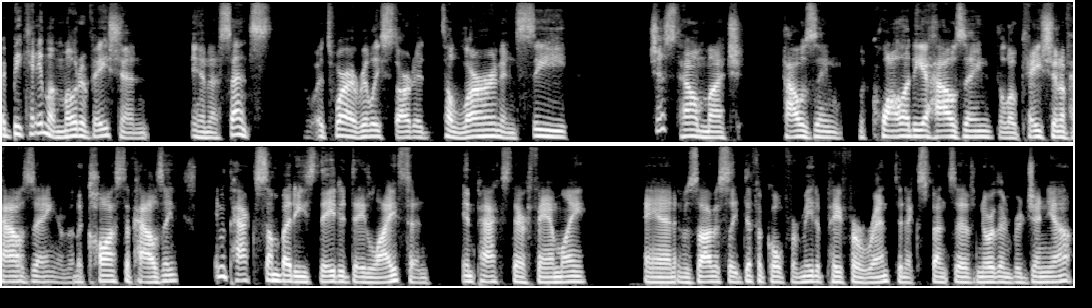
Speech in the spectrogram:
it became a motivation in a sense. It's where I really started to learn and see just how much housing, the quality of housing, the location of housing, and the cost of housing impacts somebody's day to day life and impacts their family. And it was obviously difficult for me to pay for rent in expensive Northern Virginia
